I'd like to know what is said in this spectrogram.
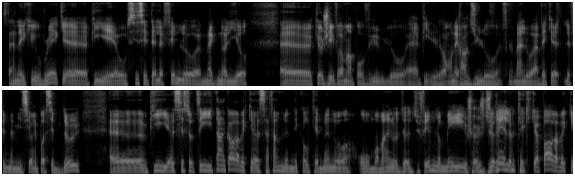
Stanley Kubrick. Puis aussi, c'était le film Magnolia. Euh, que j'ai vraiment pas vu. Là. Euh, puis on est rendu là, finalement, là, avec euh, le film de Mission Impossible 2. puis c'est ça, il est encore avec sa femme, Nicole Kidman, au moment du film, mais je, dirais là, quelque part avec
